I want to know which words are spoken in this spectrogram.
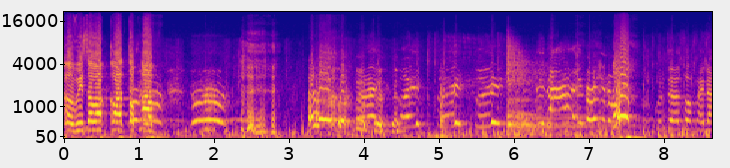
กับวิศวกรตกอับ เฮ้ยเฮ้ยเฮ้ยเฮ้ยไม่ได้ไม่ได้กูเจไหน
